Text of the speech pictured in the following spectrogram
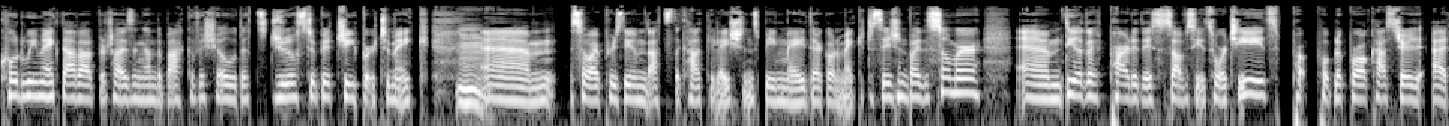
could we make that advertising on the back of a show that's just a bit cheaper to make? Mm. Um, so I presume that's the calculations being made. They're going to make a decision by the summer. Um, the other part of this is obviously it's RTE, it's public broadcaster. A,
